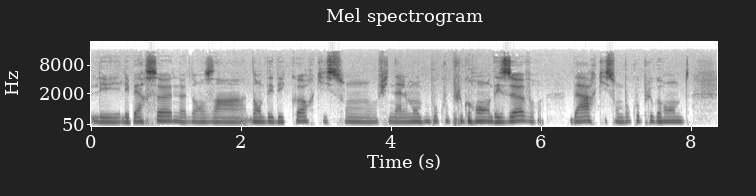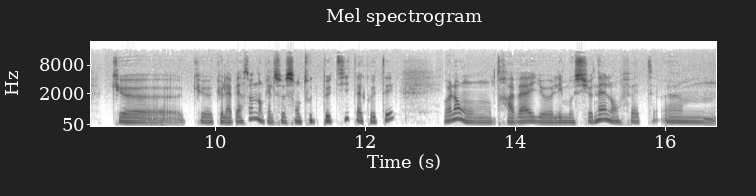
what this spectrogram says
les, personnes dans, des décors qui sont finalement beaucoup plus grands, des œuvres d'art qui sont beaucoup plus grandes que, que, la personne, donc elles se sentent toutes petites à côté. Voilà, on travaille euh, l'émotionnel en fait. Euh,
